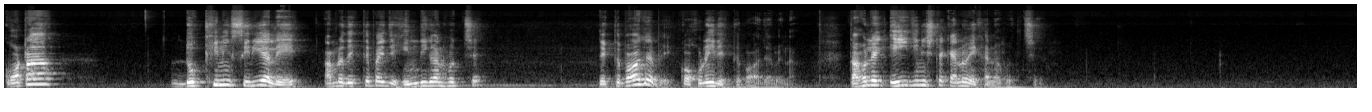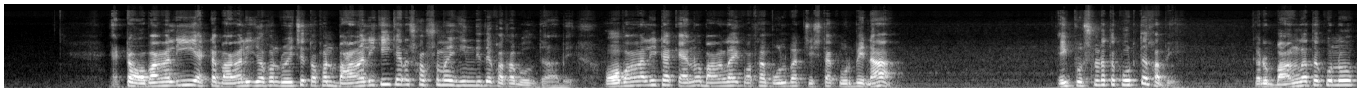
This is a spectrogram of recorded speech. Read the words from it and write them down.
কটা দক্ষিণী সিরিয়ালে আমরা দেখতে পাই যে হিন্দি গান হচ্ছে? দেখতে পাওয়া যাবে? কখনোই দেখতে পাওয়া যাবে না। তাহলে এই জিনিসটা কেন এখানে হচ্ছে? একটা অবাঙালি, একটা বাঙালি যখন রয়েছে, তখন বাঙালিকেই কেন সবসময় হিন্দিতে কথা বলতে হবে? অবাঙালিটা কেন বাংলায় কথা বলবার চেষ্টা করবে না? এই প্রশ্নটা তো করতে হবে। কারণ বাংলা তো কোনো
